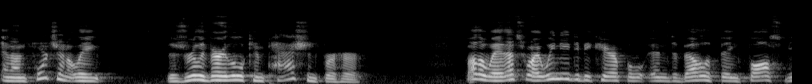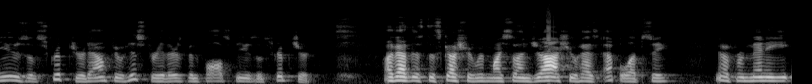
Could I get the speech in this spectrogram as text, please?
And unfortunately, there's really very little compassion for her. By the way, that's why we need to be careful in developing false views of Scripture. Down through history, there's been false views of Scripture. I've had this discussion with my son Josh, who has epilepsy. You know, for many,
